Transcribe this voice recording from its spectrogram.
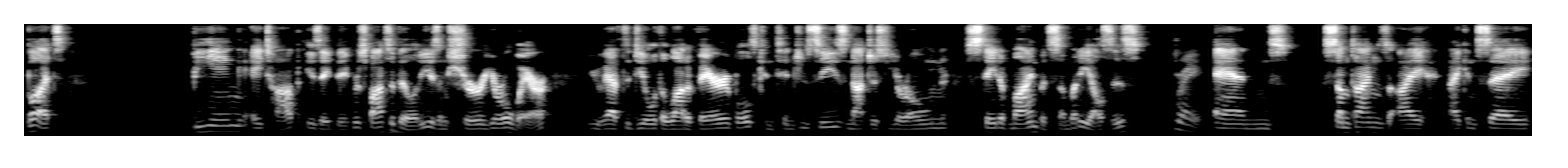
But being a top is a big responsibility, as I'm sure you're aware. You have to deal with a lot of variables, contingencies, not just your own state of mind, but somebody else's. Right. And sometimes I I can say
